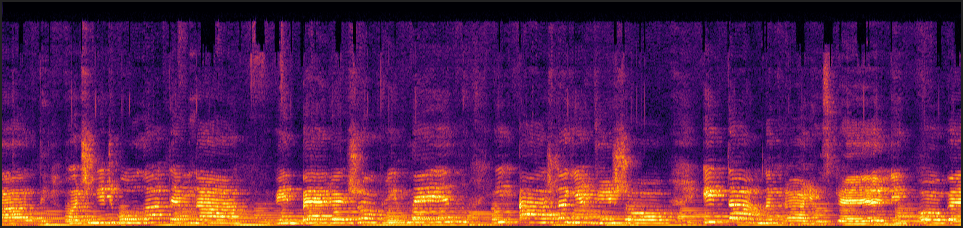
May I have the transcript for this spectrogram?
спати, хоч ніч була темна, він перейшов рівнину і аж до є дійшов, і там на краю скелі овець.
